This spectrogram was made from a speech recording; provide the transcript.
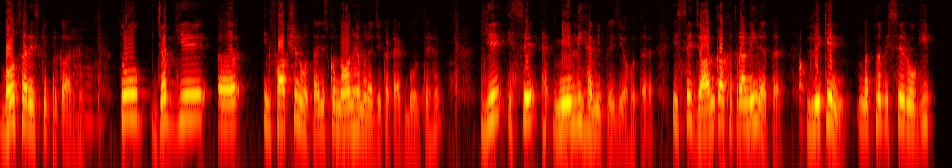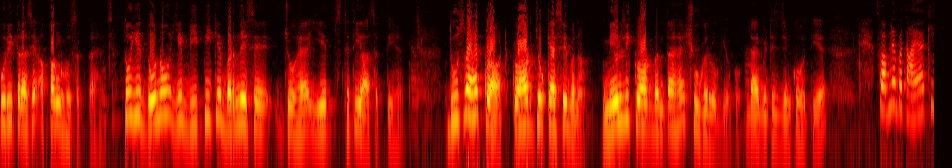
बहुत सारे इसके प्रकार हैं। हम्म। तो जब ये इन्फॉक्शन होता है जिसको नॉन हेमोरेजिक अटैक बोलते हैं ये इससे मेनली हेमीप्लेजिया होता है। इससे जान का खतरा नहीं रहता है लेकिन मतलब इससे रोगी पूरी तरह से अपंग हो सकता है। तो ये दोनों ये बीपी के बढ़ने से जो है ये स्थिति आ सकती है। दूसरा है क्लॉट क्लॉट जो कैसे बना? मेनली क्लॉट बनता है शुगर रोगियों को डायबिटीज़ हाँ। जिनको होती है। तो आपने बताया कि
